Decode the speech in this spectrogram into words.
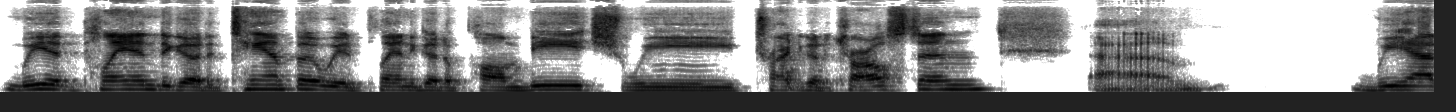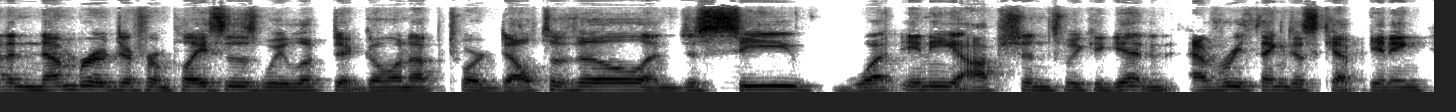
we had planned to go to tampa. We had planned to go to palm beach. We tried to go to charleston. Um, we had a number of different places. We looked at going up toward deltaville and just see what any options we could get and everything just kept getting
